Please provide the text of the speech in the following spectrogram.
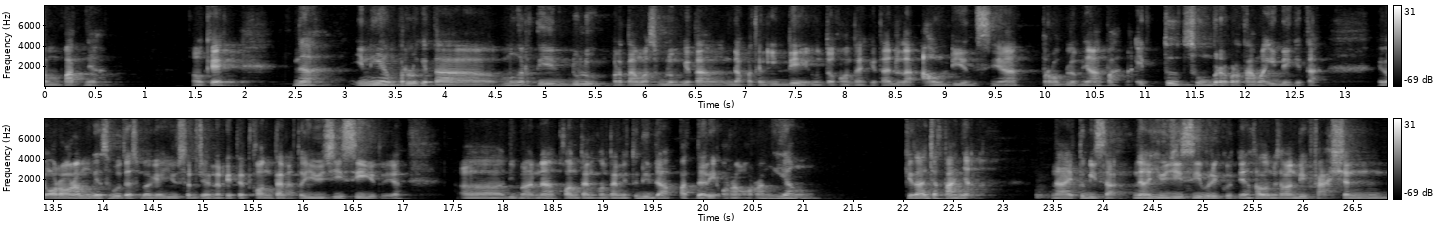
tempatnya. Oke. Nah, ini yang perlu kita mengerti dulu pertama sebelum kita mendapatkan ide untuk konten kita adalah audiensnya, problemnya apa. Nah, itu sumber pertama ide kita. Gitu. Orang-orang mungkin sebutnya sebagai user generated content atau UGC gitu ya. Uh, di mana konten-konten itu didapat dari orang-orang yang kita ajak tanya. Nah, itu bisa. Nah, UGC berikutnya kalau misalkan di fashion,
